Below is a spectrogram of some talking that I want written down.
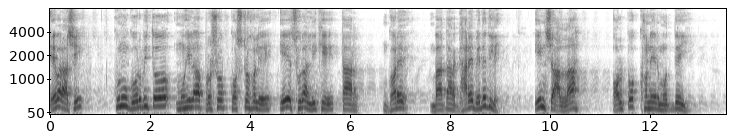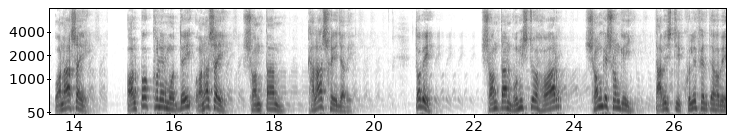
এবার আসি কোনো গর্বিত মহিলা প্রসব কষ্ট হলে এ সুরা লিখে তার ঘরে বা তার ঘাড়ে বেঁধে দিলে, ইনশাআল্লাহ অল্পক্ষণের মধ্যেই, অনাশায়ে, অল্পক্ষণের মধ্যেই অনাশায়ে সন্তান খালাস হয়ে যাবে। তবে সন্তান ভূমিষ্ঠ হওয়ার সঙ্গে সঙ্গেই তাবিজটি খুলে ফেলতে হবে।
